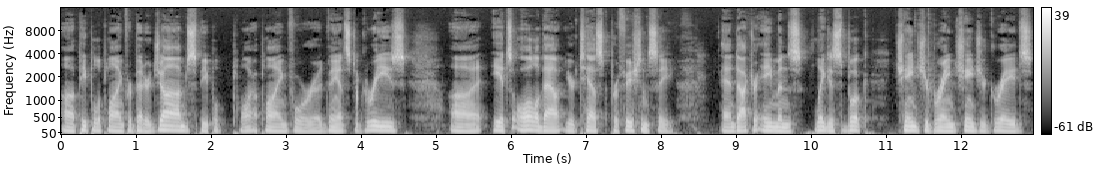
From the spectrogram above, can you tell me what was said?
uh, people applying for better jobs, people pl- applying for advanced degrees. Uh, it's all about your test proficiency. And Dr. Amen's latest book, Change Your Brain, Change Your Grades,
